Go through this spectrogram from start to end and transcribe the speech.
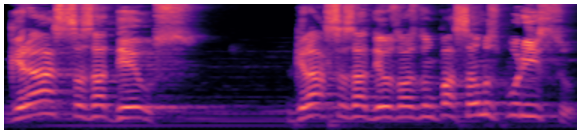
Graças a Deus, graças a Deus nós não passamos por isso.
